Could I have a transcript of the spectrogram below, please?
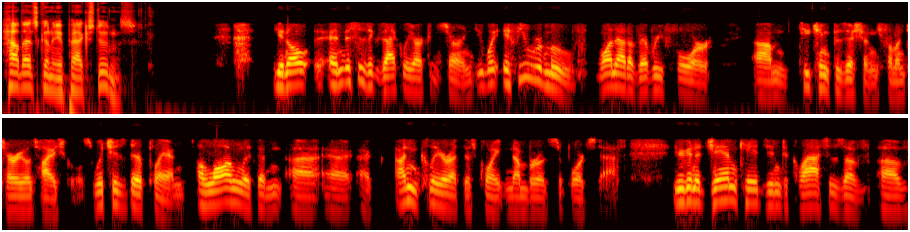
how that's going to impact students. You know, and this is exactly our concern. If you remove one out of every four um, teaching positions from Ontario's high schools, which is their plan, along with an uh, uh, uh unclear at this point number of support staff. You're going to jam kids into classes of, of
